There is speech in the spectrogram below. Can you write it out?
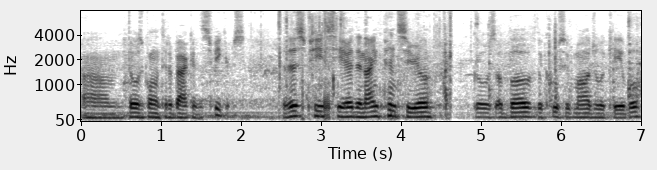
Um, those go into the back of the speakers. So this piece here, the 9 pin serial, goes above the acoustic module cable.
